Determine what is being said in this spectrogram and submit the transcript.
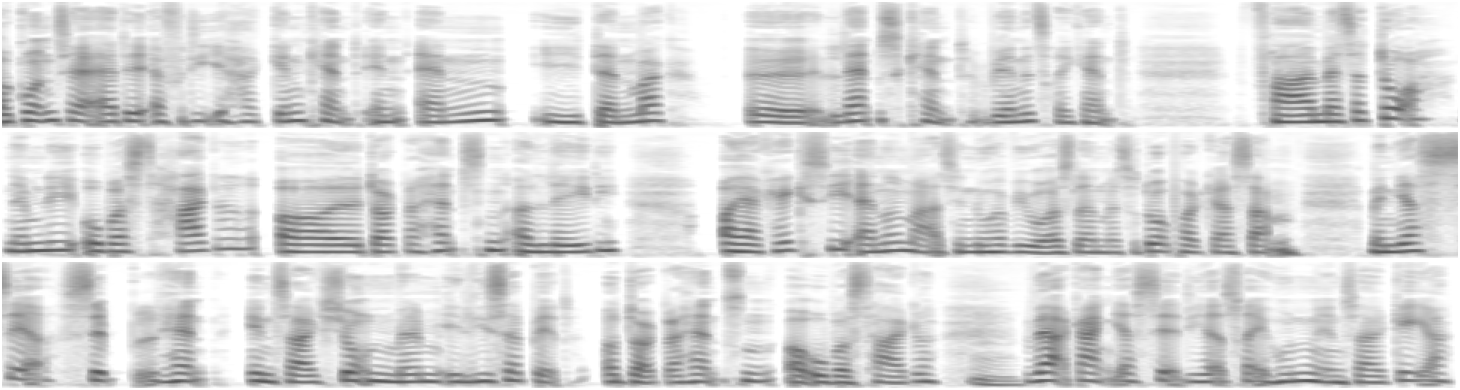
Og grunden til, at jeg er det, er, fordi jeg har genkendt en anden i Danmark, øh, landskendt vennetrekant, fra Matador, nemlig Oberst Hagel og øh, Dr. Hansen og Lady. Og jeg kan ikke sige andet, Martin, nu har vi jo også lavet en Matador-podcast sammen, men jeg ser simpelthen interaktionen mellem Elisabeth og Dr. Hansen og Oberst Hagel. Mm. Hver gang jeg ser de her tre hunde interagere,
